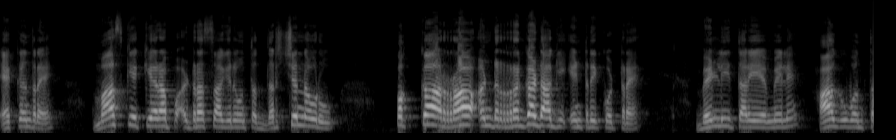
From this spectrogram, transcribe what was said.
ಯಾಕಂದ್ರೆ ಮಾಸ್ಕೆ ಕೇರ್ ಆಫ್ ಅಡ್ರೆಸ್ ಆಗಿರುವಂಥ ದರ್ಶನ್ ಅವರು ಪಕ್ಕಾ ರಾ ಅಂಡ್ ರಗಡ್ ಆಗಿ ಎಂಟ್ರಿ ಕೊಟ್ರೆ ಬೆಳ್ಳಿ ತರೆಯ ಮೇಲೆ ಆಗುವಂಥ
